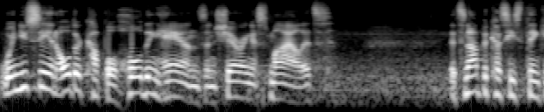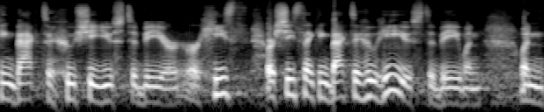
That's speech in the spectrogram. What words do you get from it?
When you see an older couple holding hands and sharing a smile, it's, it's not because he's thinking back to who she used to be or, or, he's, or she's thinking back to who he used to be when, when,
